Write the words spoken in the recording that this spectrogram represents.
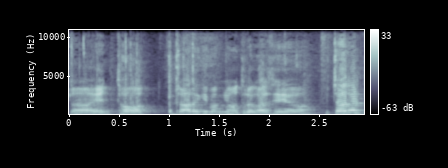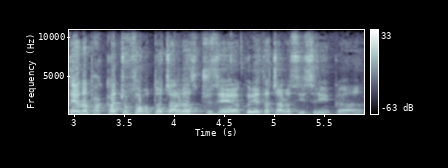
자 엔터 자르기 명령 들어가세요. 자를 때는 바깥쪽서부터 잘라서 주세요. 그래야 다 자를 수 있으니까.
